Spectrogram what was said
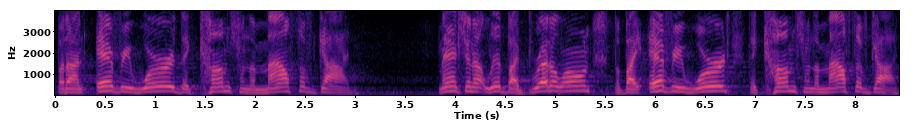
but on every word that comes from the mouth of God. Man shall not live by bread alone, but by every word that comes from the mouth of God.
